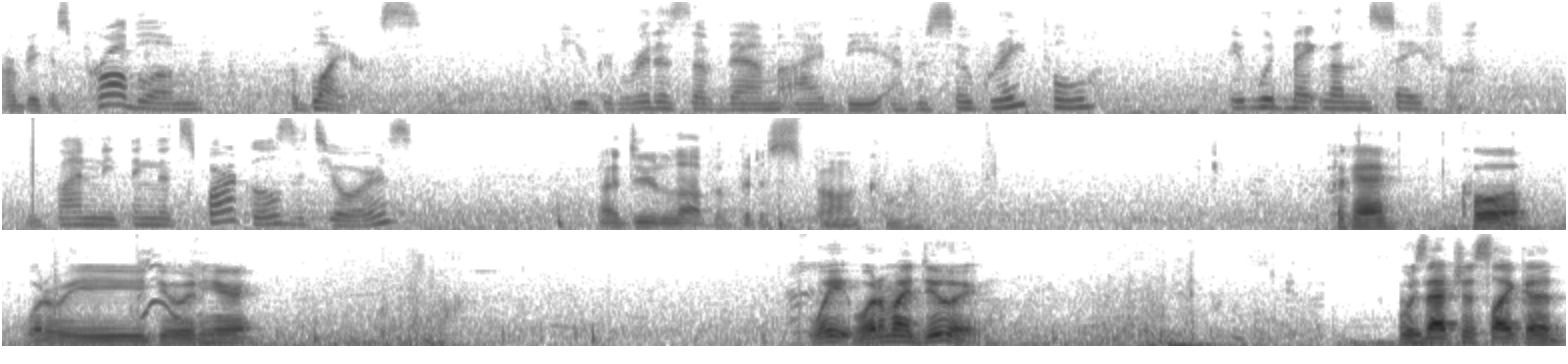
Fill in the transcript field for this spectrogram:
Our biggest problem, the blighters. If you could rid us of them, I'd be ever so grateful. It would make London safer. If you find anything that sparkles, it's yours. I do love a bit of sparkle. Okay, cool. What are we doing here? Wait, what am I doing? Was that just like a...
